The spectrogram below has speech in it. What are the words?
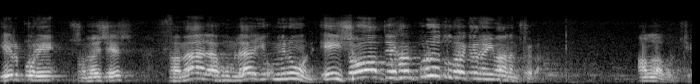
এরপরে সময় শেষ। দেখার কেন ঈমান আনছো না? আল্লাহ বলছে।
